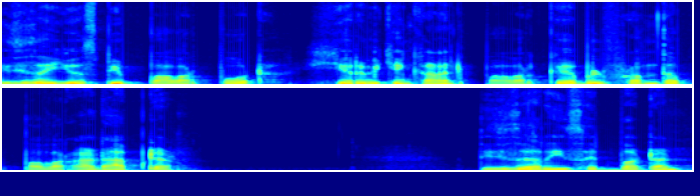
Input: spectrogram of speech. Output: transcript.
This is a USB power port. Here we can connect power cable from the power adapter. This is a reset button.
